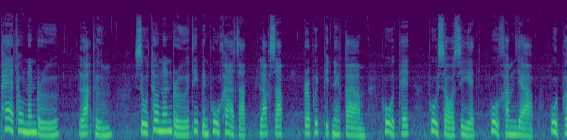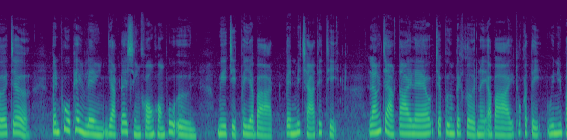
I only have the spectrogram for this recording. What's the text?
แพทย์เท่านั้นหรือ ละถึง สูตรเท่านั้นหรือที่เป็นผู้ฆ่าสัตว์ ลักทรัพย์ ประพฤติผิดในกาม พูดเท็จพูดส่อเสียด พูดคำหยาบ พูดเพ้อเจ้อ เป็นผู้เพ่งเล็งอยากได้สิ่งของของผู้อื่น มีจิตพยาบาท เป็นมิจฉาทิฐิ หลังจากตายแล้วจะพึงไปเกิดในอบาย ทุกติ วินิบ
